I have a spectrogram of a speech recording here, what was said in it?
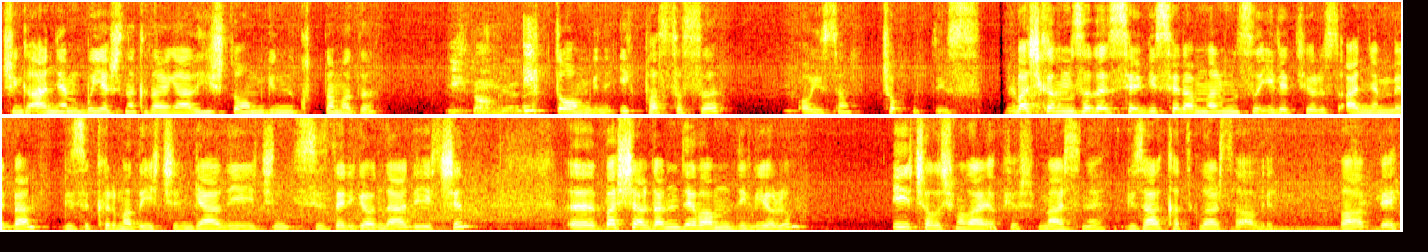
Çünkü annem bu yaşına kadar geldi. Hiç doğum gününü kutlamadı. İlk doğum günü. İlk doğum günü, ilk pastası. O yüzden çok mutluyuz. Başkanımıza da sevgi selamlarımızı iletiyoruz annem ve ben. Bizi kırmadığı için, geldiği için, sizleri gönderdiği için. Ee, başarılarının devamını diliyorum. İyi çalışmalar yapıyor Mersin'e. Güzel katkılar sağlıyor. Vahap Bey.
